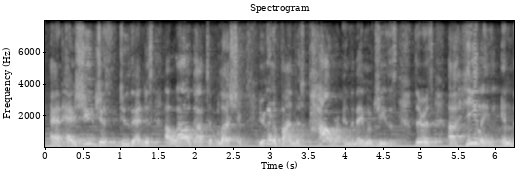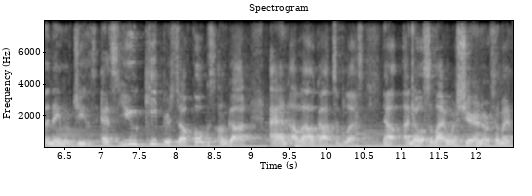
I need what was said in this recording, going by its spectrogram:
And as you just do that, just allow God to bless you, you're going to find there's power in the name of Jesus. There's a healing in the name of Jesus as you keep yourself focused on God and allow God to bless. Now, I know somebody was sharing or somebody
